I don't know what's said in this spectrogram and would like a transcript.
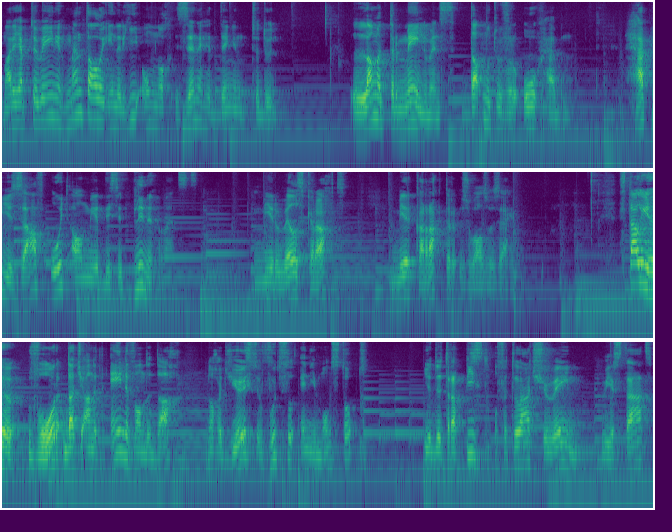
maar je hebt te weinig mentale energie om nog zinnige dingen te doen. Lange termijn winst, dat moeten we voor oog hebben. Heb je zelf ooit al meer discipline gewenst? Meer wilskracht, meer karakter, zoals we zeggen. Stel je voor dat je aan het einde van de dag nog het juiste voedsel in je mond stopt, je de trappist of het laatste wijn weerstaat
